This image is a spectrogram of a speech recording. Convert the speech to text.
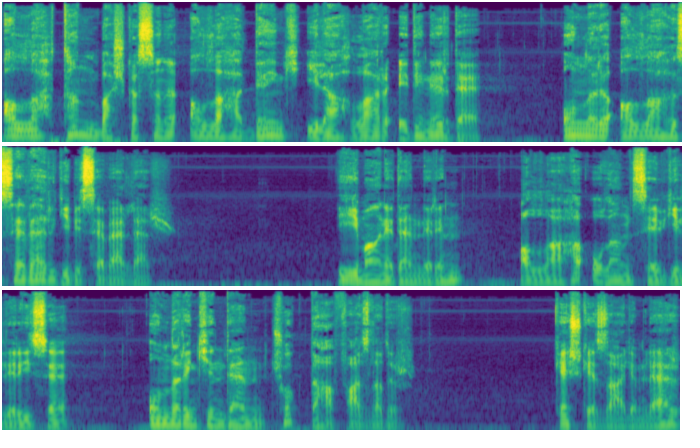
Allah'tan başkasını Allah'a denk ilahlar edinir de onları Allah'ı sever gibi severler. İman edenlerin Allah'a olan sevgileri ise onlarınkinden çok daha fazladır. Keşke zalimler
